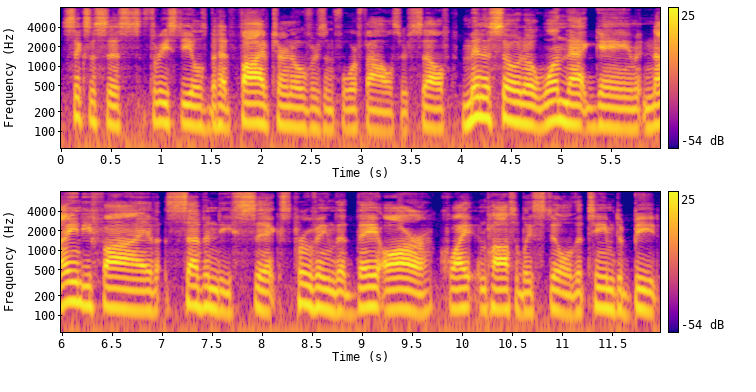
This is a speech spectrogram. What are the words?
six assists, three steals, but had five turnovers and four fouls herself. Minnesota won that game 95 76, proving that they are quite possibly still the team to beat.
